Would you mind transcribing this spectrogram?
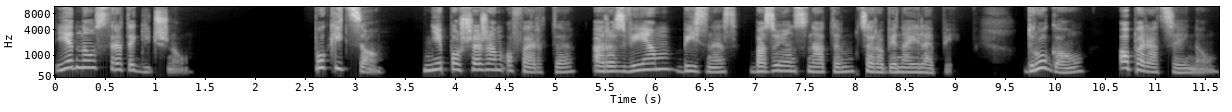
Jedną strategiczną. Póki co nie poszerzam oferty, a rozwijam biznes bazując na tym, co robię najlepiej. Drugą operacyjną,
